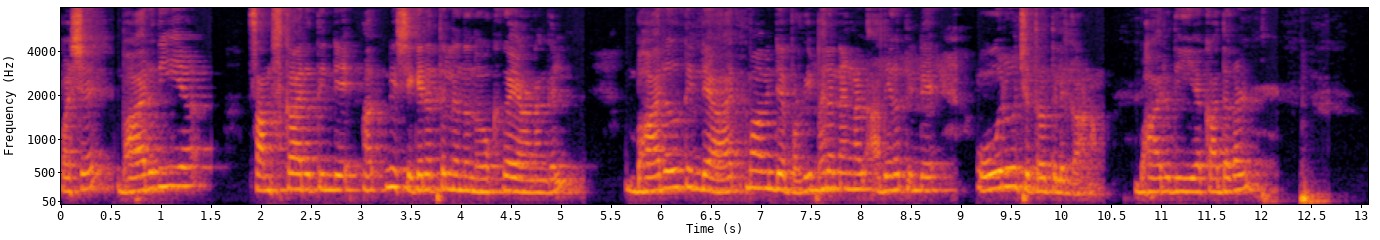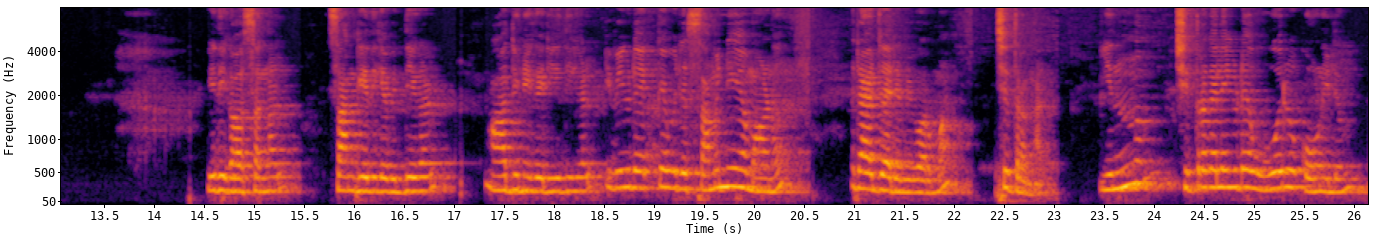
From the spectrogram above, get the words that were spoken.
പക്ഷേ ഭാരതീയ സംസ്കാരത്തിന്റെ അഗ്നിശിഖരത്തിൽ നിന്ന് നോക്കുകയാണെങ്കിൽ ഭാരതത്തിന്റെ ആത്മാവിന്റെ പ്രതിഫലനങ്ങൾ അദ്ദേഹത്തിന്റെ ഓരോ ചിത്രത്തിലും കാണാം. ഭാരതീയ കഥകൾ ഇതിഹാസങ്ങൾ സാങ്കേതിക വിദ്യകൾ ആധുനിക രീതികൾ. ഇവയുടെയൊക്കെ ഒരു സമന്വയമാണ് രാജാ രവിവർമ്മ ചിത്രങ്ങൾ. ഇന്നും ചിത്രകലയുടെ ഓരോ കോണിലും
